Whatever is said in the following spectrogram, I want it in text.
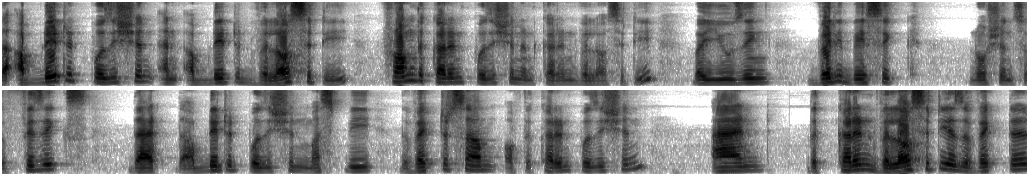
the updated position and updated velocity from the current position and current velocity by using very basic notions of physics that the updated position must be the vector sum of the current position and the current velocity as a vector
